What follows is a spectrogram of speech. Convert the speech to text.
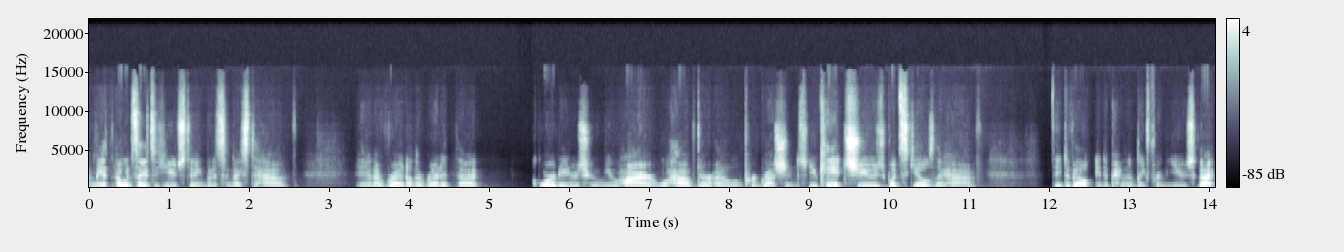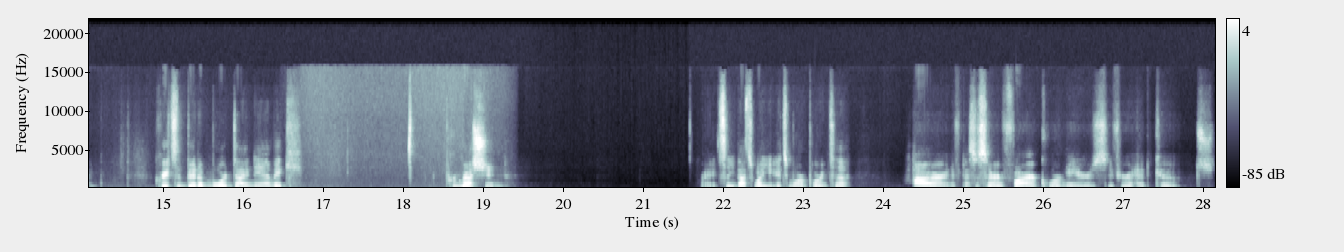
I mean, I would say it's a huge thing, but it's a nice to have. And I've read on the Reddit that coordinators whom you hire will have their own progressions. You can't choose what skills they have. They develop independently from you. So that creates a bit of more dynamic progression right? So that's why you, it's more important to hire and, if necessary, fire coordinators if you're a head coach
